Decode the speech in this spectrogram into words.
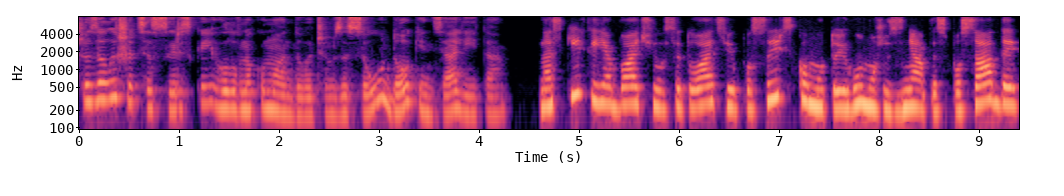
Чи залишиться Сирський головнокомандувачем ЗСУ до кінця літа? Наскільки я бачу ситуацію по Сирському, то його можуть зняти з посади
